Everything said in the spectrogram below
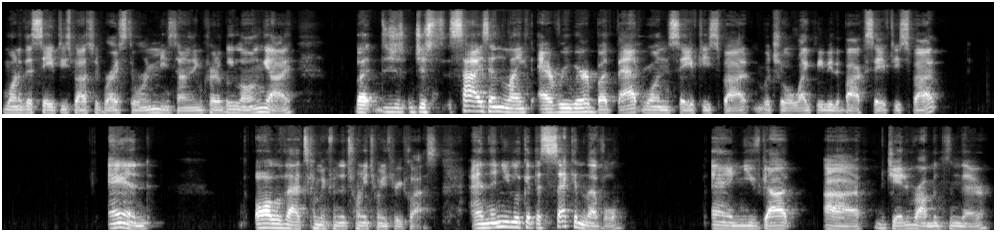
one of the safety spots with Bryce Thornton. He's not an incredibly long guy, but just just size and length everywhere. But that one safety spot, which will likely be the box safety spot, and all of that's coming from the 2023 class. And then you look at the second level, and you've got uh, Jaden Robinson there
